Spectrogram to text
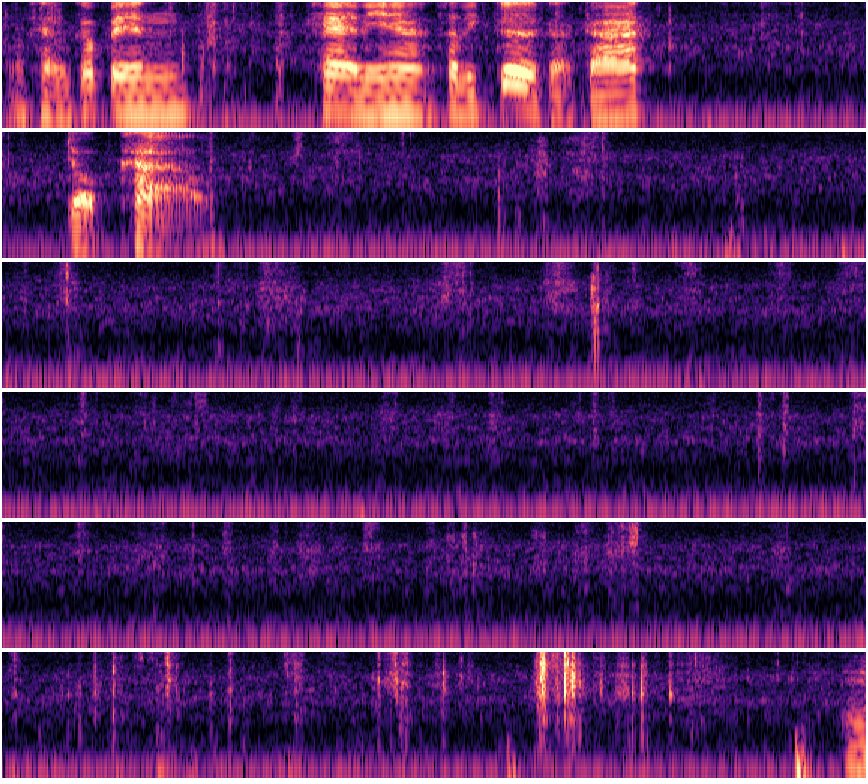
ของแถมก็เป็นแค่นี้ฮะ สลิกเกอร์กับการ์ด จบข่าว มี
